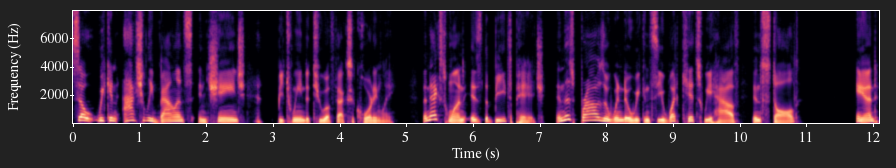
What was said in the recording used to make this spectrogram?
So we can actually balance and change between the two effects accordingly. The next one is the Beats page. In this browser window, we can see what kits we have installed, and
